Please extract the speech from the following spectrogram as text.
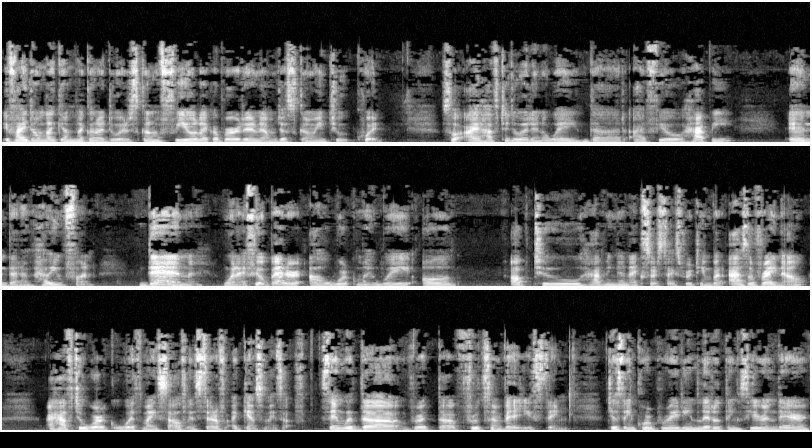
If I don't like it, I'm not going to do it. It's going to feel like a burden. I'm just going to quit. So I have to do it in a way that I feel happy and that I'm having fun. Then, when I feel better, I'll work my way all up to having an exercise routine. But as of right now, I have to work with myself instead of against myself. Same with the with the fruits and veggies thing. Just incorporating little things here and there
